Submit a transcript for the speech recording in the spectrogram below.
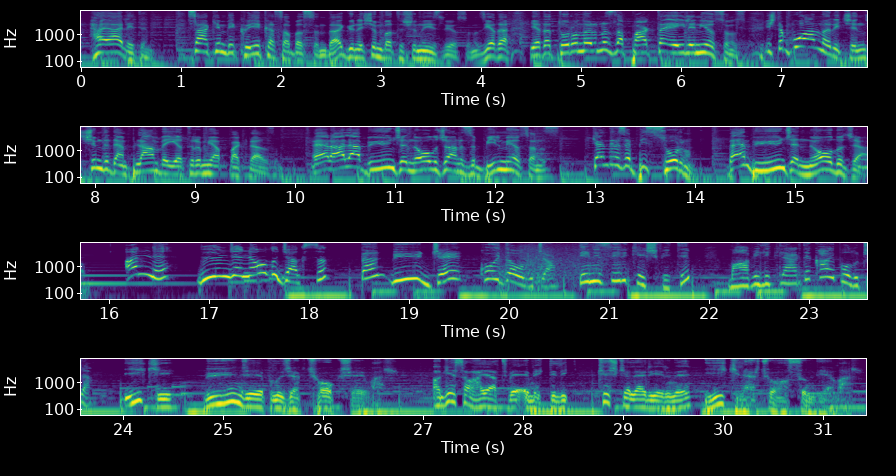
Hayal edin. Sakin bir kıyı kasabasında güneşin batışını izliyorsunuz ya da ya da torunlarınızla parkta eğleniyorsunuz. İşte bu anlar için şimdiden plan ve yatırım yapmak lazım. Eğer hala büyüyünce ne olacağınızı bilmiyorsanız kendinize bir sorun. Ben büyüyünce ne olacağım? Anne, büyüyünce ne olacaksın? Ben büyüyünce koyda olacağım. Denizleri keşfedip maviliklerde kaybolacağım. İyi ki büyüyünce yapılacak çok şey var. AGESA Hayat ve Emeklilik keşkeler yerine iyi kiler çoğalsın diye var.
